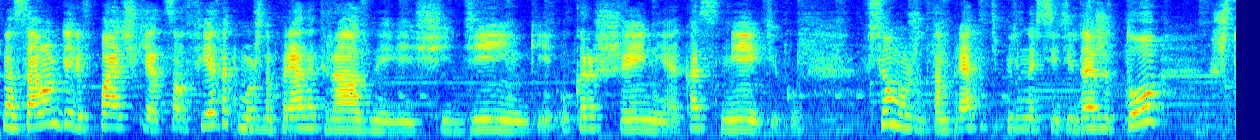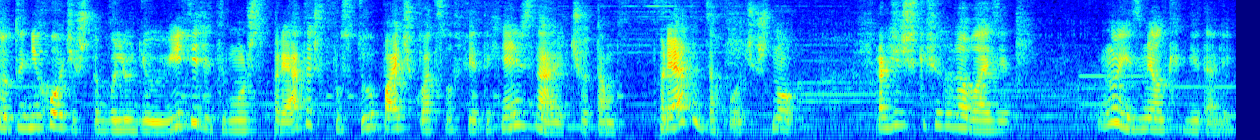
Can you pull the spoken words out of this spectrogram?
На самом деле в пачке от салфеток можно прятать разные вещи. Деньги, украшения, косметику. Все можно там прятать и переносить. И даже то, что ты не хочешь, чтобы люди увидели, ты можешь спрятать в пустую пачку от салфеток. Я не знаю, что там прятать захочешь, но практически все туда влазит. Ну, из мелких деталей.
